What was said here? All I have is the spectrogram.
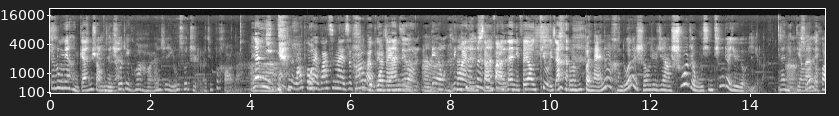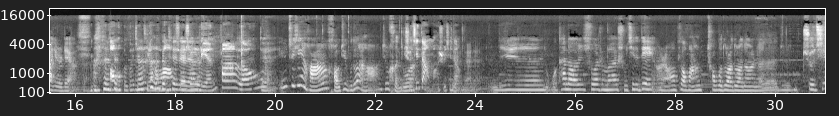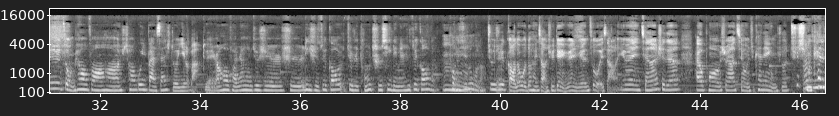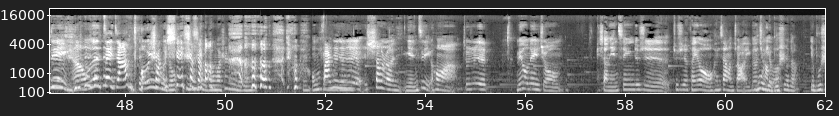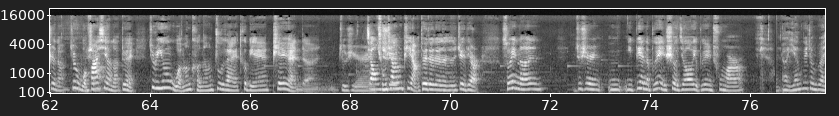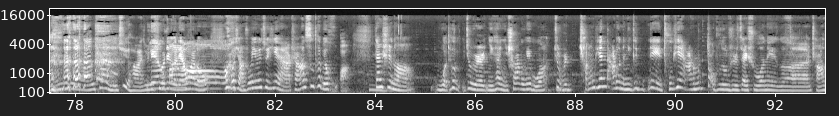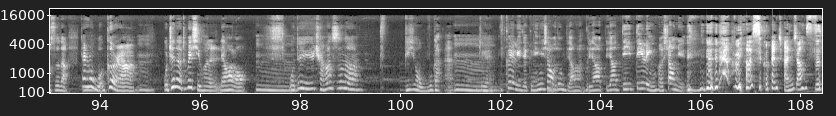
就路面很干爽。哎你说这个话好像是有所指了，就不好了。那你 王婆卖瓜自卖自夸了，我本来没有嗯另另外的想法的，但你非要 Q 一下，呃，本来呢，很多的时候就是这样，说着无心，听着就有意了。那你？所有的话就是这样子。好，我们回归正题了，好不好？对对对说说莲花楼，对，因为最近好像好剧不断哈，就是很多。暑期档嘛，暑期档。对对对，嗯，我看到说什么暑期的电影，然后票房超过多少多少多少的，就是暑期总票房哈超过一百三十多亿了吧？对，然后反正就是是历史最高，就是同时期里面是最高的，破了记录了。嗯就是搞得我都很想去电影院里面坐一下了，因为前段时间还有朋友说要请我去看电影，我们说去什么看电影啊？我们在家投影上个周上上个周耀。末，上上个周末，我们发现就是上了年纪以后啊，就是没有那种小年轻，就是就是很有很想找一个不也不是的，也不是的，就是我发现了，对，就是因为我们可能住在特别偏远的，就是穷乡僻壤，对对对对对，这个地儿，所以呢，就是你你变得不愿意社交，也不愿意出门儿。呃，言归正传，言归正传，我们说我们的剧哈，就是说这个 莲花楼。我想说，因为最近啊，长相思特别火，但是呢，我特就是你看你刷个微博，就是长篇大论的，你跟那图片啊什么，到处都是在说那个长相思的。但是我个人啊，嗯我真的特别喜欢莲花楼。嗯我对于长相思呢，比较无感。嗯，对，可以理解，肯定像我这种比较比较比较低低龄和少女，比较喜欢长相思。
